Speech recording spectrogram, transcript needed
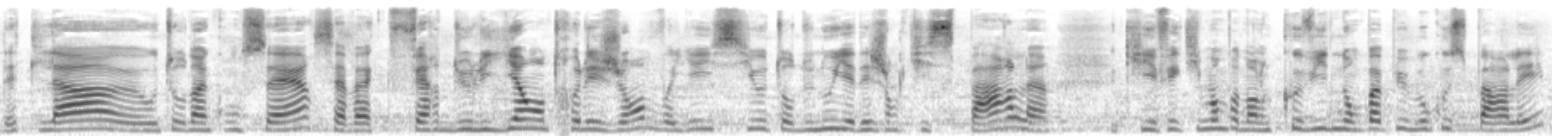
d'être là euh, autour d'un concert. Ça va faire du lien entre les gens. Vous voyez ici autour de nous, il y a des gens qui se parlent, qui effectivement pendant le Covid n'ont pas pu beaucoup se parler.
